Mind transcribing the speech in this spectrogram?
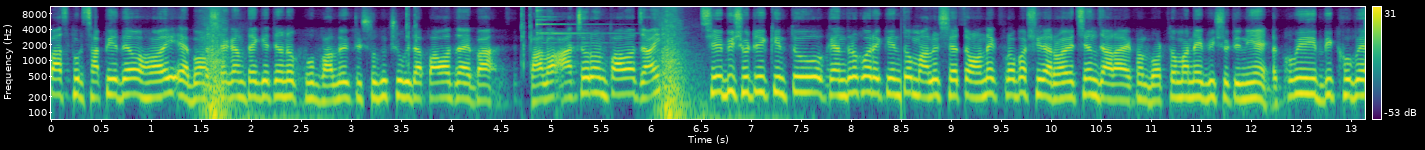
পাসপোর্ট ছাপিয়ে দেওয়া হয় এবং সেখান থেকে যেন খুব ভালো একটি সুযোগ সুবিধা পাওয়া যায় বা ভালো আচরণ পাওয়া যায়। সে বিষয়টি কিন্তু কেন্দ্র করে কিন্তু মালয়েশিয়াতে অনেক প্রবাসীরা রয়েছেন যারা এখন বর্তমানে এই বিষয়টি নিয়ে খুবই বিক্ষোভে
